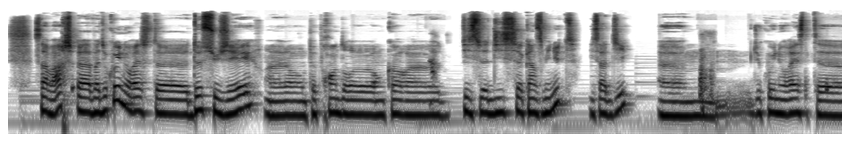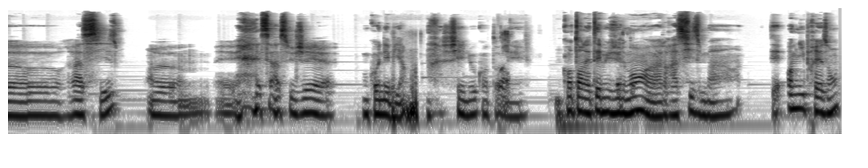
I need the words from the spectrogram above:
Ça marche. Euh, bah, du coup, il nous reste euh, deux sujets. Euh, on peut prendre encore 10, 10, 15 minutes, si ça te dit. du coup, il nous reste racisme. c'est un sujet qu'on connaît bien chez nous quand on est quand on était musulman, le racisme omniprésent.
